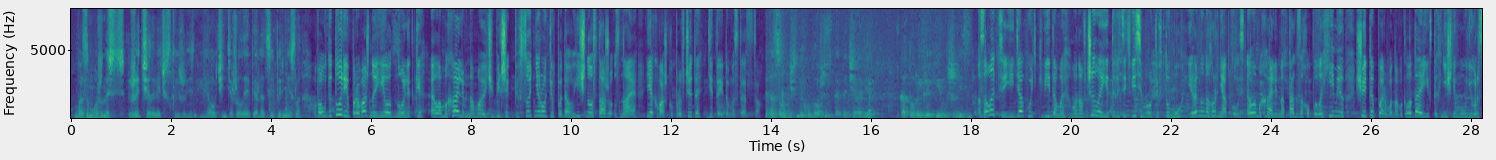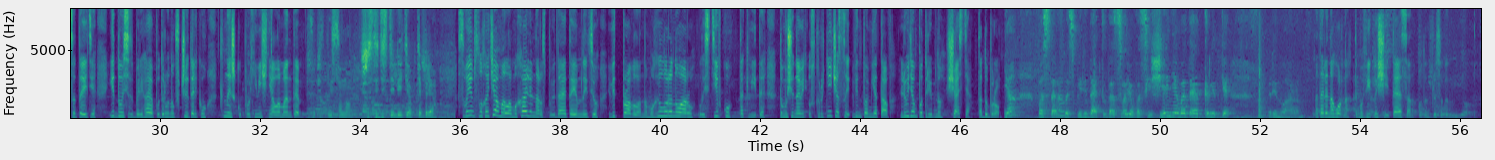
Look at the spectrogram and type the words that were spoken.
возможность жить человеческой жизнью. Я очень тяжелые операции перенесла. В аудиторії переважно є однолітки. Елла Михайлівна, маючи більше як півсотні років педагогічного стажу, знає, як важко привчити дітей до мистецтва. Это солнечный художник, это человек, который любив жизнь. За лекцію їй дякують квітами. Вона вчила її 38 років тому. Ірину Нагорняк колись Елла Михайлівна так захопила хімію, що й тепер вона викладає її в технічному університеті і досі зберігає подарунок вчительку – книжку про хімічні елементи. Це підписано 60-ліття октября. Своїм слухачам Елла Михайлівна розповідає таємницю. Відправила на могилу Ренуару листівку та квіти. Тому що навіть у скрутні часи він пам'ятав, людям потрібно щастя та добро. Я постаралась передать туда свое восхищение в этой открытке Ренуаром. Наталя Нагорна, Тимофій Кощій, ТСН 1+,1.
